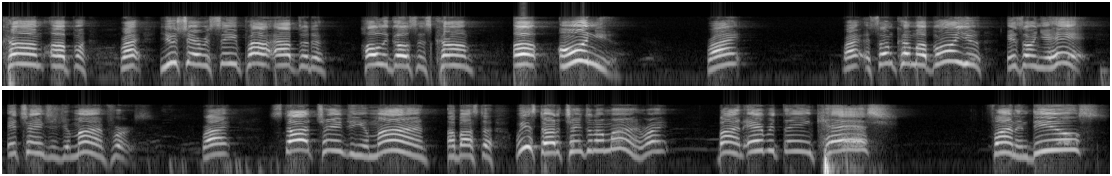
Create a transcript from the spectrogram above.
Come upon, right? You shall receive power after the Holy Ghost has come up on you, right? Right? If some come up on you, it's on your head. It changes your mind first, right? Start changing your mind about stuff. We started changing our mind, right? Buying everything cash, finding deals,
